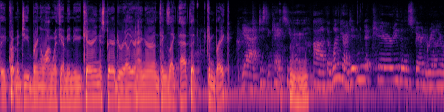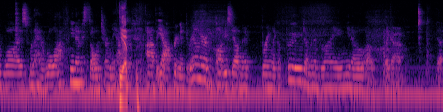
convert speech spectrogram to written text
equipment do you bring along with you? I mean, are you carrying a spare derailleur hanger and things like that that can break? Yeah, just in case. You Mm-hmm. know, uh, the one year I didn't carry the spare derailleur was when I had a Rohloff. You know, because it's all internally housed. Yep. Uh, but yeah, I'll bring a derailleur. Obviously, I'm going to bring like a food. I'm going to bring you know uh, like a. Uh,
